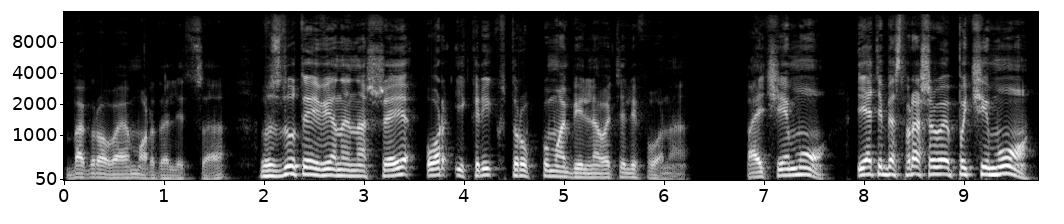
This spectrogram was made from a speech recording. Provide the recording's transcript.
Багровая морда лица, вздутые вены на шее, ор и крик в трубку мобильного телефона. «Почему? Я тебя спрашиваю, почему?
